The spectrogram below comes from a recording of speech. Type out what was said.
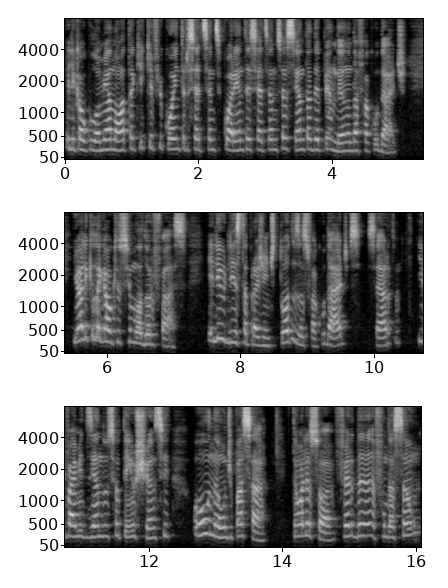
Ele calculou minha nota aqui, que ficou entre 740 e 760, dependendo da faculdade. E olha que legal que o simulador faz ele lista para a gente todas as faculdades, certo? E vai me dizendo se eu tenho chance ou não de passar. Então, olha só, Fundação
